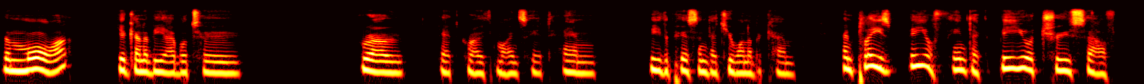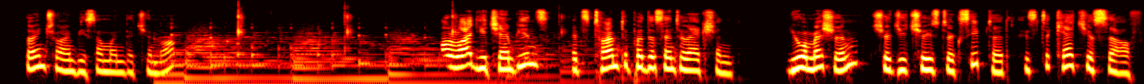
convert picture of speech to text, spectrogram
the more you're going to be able to grow that growth mindset and be the person that you want to become. And please be authentic, be your true self. Don't try and be someone that you're not. All right, you champions, it's time to put this into action. Your mission, should you choose to accept it, is to catch yourself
